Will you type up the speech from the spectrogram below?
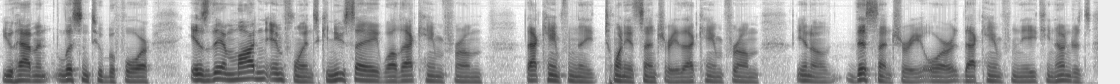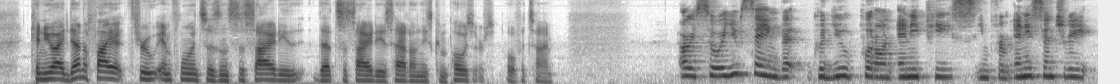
you haven't listened to before, is there modern influence? Can you say, well, that came from that came from the 20th century, that came from you know this century, or that came from the 1800s? Can you identify it through influences in society that society has had on these composers over time? All right. So, are you saying that could you put on any piece from any century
